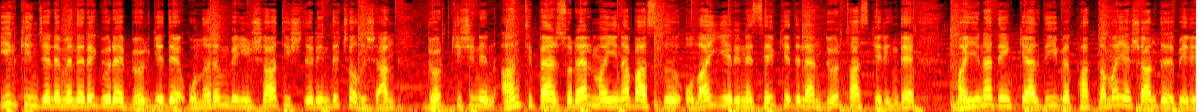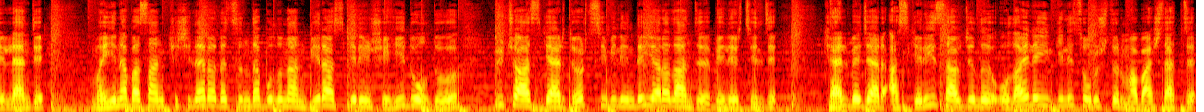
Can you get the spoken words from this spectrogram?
İlk incelemelere göre bölgede onarım ve inşaat işlerinde çalışan 4 kişinin antipersonel mayına bastığı olay yerine sevk edilen 4 askerin de mayına denk geldiği ve patlama yaşandığı belirlendi. Mayına basan kişiler arasında bulunan bir askerin şehit olduğu, 3 asker 4 sivilin de yaralandığı belirtildi. Kelbecer Askeri Savcılığı olayla ilgili soruşturma başlattı.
